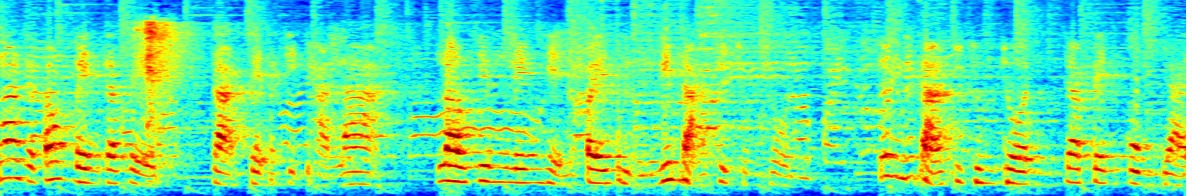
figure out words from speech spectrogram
น่าจะต้องเป็นเกษตรจากเศรษฐกิจฐานรากเราจึงเล็งเห็นไปถึงวิสาหกิจชุมชน ซึ่งวิสาหกิจชุมชนจะเป็นกลุ่มใหญ่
